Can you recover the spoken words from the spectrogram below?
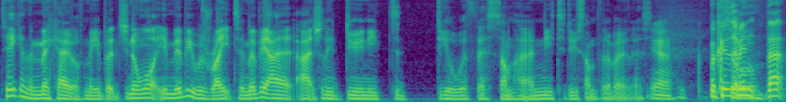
taking the mick out of me, but do you know what? He maybe he was right to. Maybe I actually do need to deal with this somehow. I need to do something about this. Yeah, because I mean that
